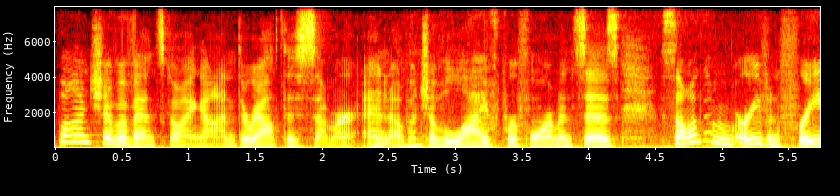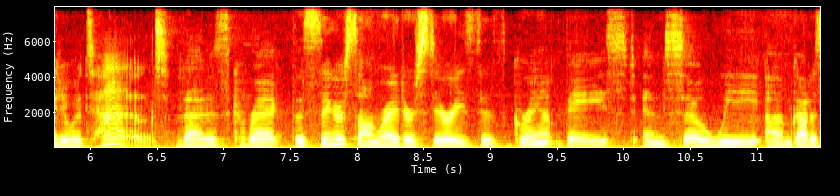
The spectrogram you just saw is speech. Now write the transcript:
bunch of events going on throughout this summer and a bunch of live performances. Some of them are even free to attend. That is correct. The singer-songwriter series is grant-based, and so we um, got a,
